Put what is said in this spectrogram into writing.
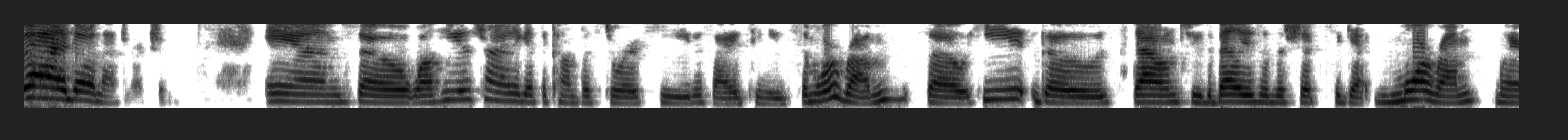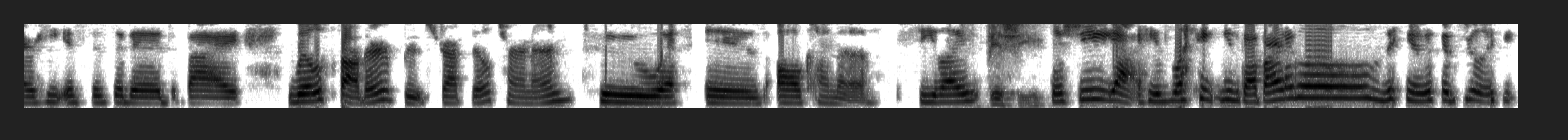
ah, go in that direction. And so while he is trying to get the compass to work, he decides he needs some more rum. So he goes down to the bellies of the ship to get more rum, where he is visited by Will's father, Bootstrap Bill Turner, who is all kind of sea life fishy. fishy? Yeah he's like he's got barnacles. It's really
